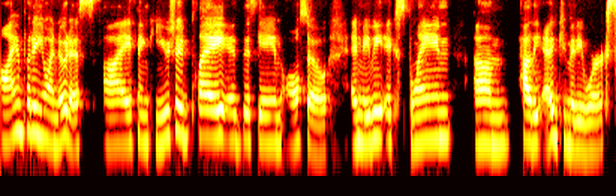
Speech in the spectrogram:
I am putting you on notice. I think you should play this game also, and maybe explain um, how the Ed Committee works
